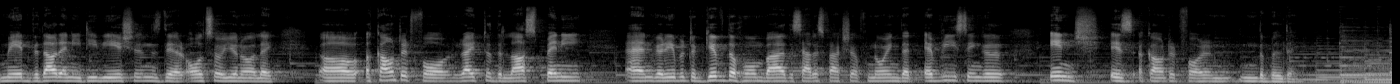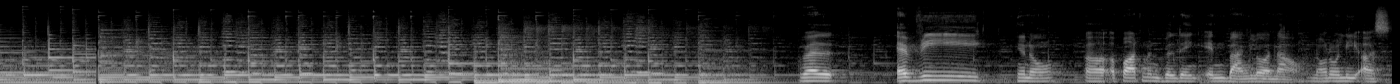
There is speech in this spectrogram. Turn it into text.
made without any deviations. They're also, you know, like uh, accounted for right to the last penny. And we're able to give the home buyer the satisfaction of knowing that every single inch is accounted for in, in the building. Well, every, you know, uh, apartment building in Bangalore now, not only us,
